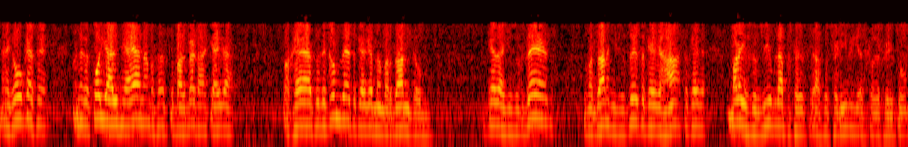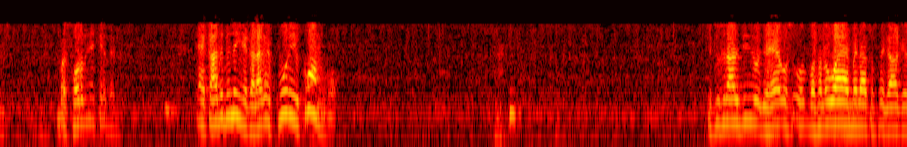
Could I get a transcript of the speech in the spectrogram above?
میں نے کہا، وہ کیسے؟ انہوں نے کہا، کوئی آدمی آیا نا، مثلا اس کے پاس بیٹھا، کہے گا تو خیر، تو کم دے، تو کہے گا، میں مردان کروں تو کہے گا، یوسف دے، تو مردان کی یوسف دے، تو کہے گا ہاں تو کہے گا، بڑا یوسف جی بلا چھڑی ہوئی ہے، اس کو چھڑی تو بس فوراً یہ کہہ دے۔ گا ایک آدمی نہیں ہے کہ پوری قوم کو۔ دوسرا آدمی جو ہے مسئلہ ہوا ہے ملا تو اس نے کہا کہ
